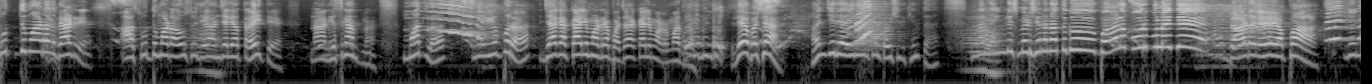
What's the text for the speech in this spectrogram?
ಸುದ್ದಿ ಮಾಡೋದು ಬ್ಯಾಡ್ರಿ. ಆ ಸುದ್ದಿ ಮಾಡೋ ಔಷಧಿ ಅಂಜಲಿ ಹತ್ರ ಐತೆ. ನಾನು ಇಸ್ಕಂತನ. ಮೊದ್ಲು ನೀವು ಇಬ್ಬರು ಜಾಗ ಖಾಲಿ ಮಾಡ್ರಪ್ಪ ಜಾಗ ಖಾಲಿ ಮಾಡ್ರಿ ಮಾತ್ರ. ಲೇ ಬಶ ಅಂಜಿಲಿ ಐನೂರಕ್ಕಿಂತ ಔಷಧಕ್ಕಿಂತ ನನ್ನ ಇಂಗ್ಲಿಷ್ ಮೆಡಿಸಿನ್ ಅನ್ನತ್ತಗೂ ಭಾಳ ಪವರ್ಫುಲ್ ಐತೆ. ಬ್ಯಾಡಲೇ ಅಪ್ಪ. ನೀನು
